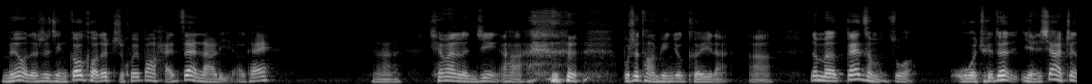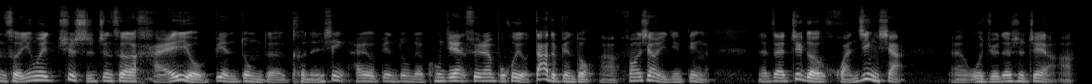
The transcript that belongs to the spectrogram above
没有的事情。高考的指挥棒还在那里，OK？嗯，千万冷静啊，不是躺平就可以的啊。那么该怎么做？我觉得眼下政策，因为确实政策还有变动的可能性，还有变动的空间，虽然不会有大的变动啊，方向已经定了。那在这个环境下，嗯，我觉得是这样啊，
